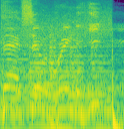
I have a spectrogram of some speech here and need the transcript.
bad shit would bring the heat.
